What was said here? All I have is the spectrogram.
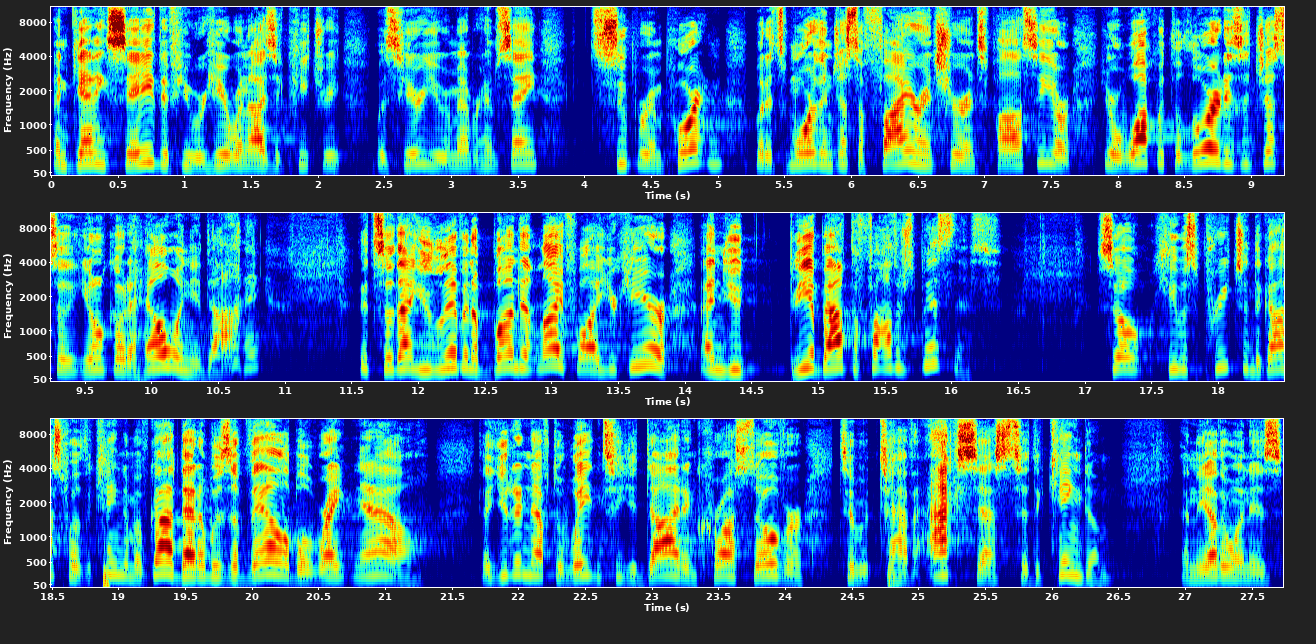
And getting saved, if you were here when Isaac Petrie was here, you remember him saying, super important, but it's more than just a fire insurance policy or your walk with the Lord isn't just so you don't go to hell when you die. It's so that you live an abundant life while you're here and you be about the Father's business. So he was preaching the gospel of the kingdom of God, that it was available right now, that you didn't have to wait until you died and crossed over to, to have access to the kingdom. And the other one is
